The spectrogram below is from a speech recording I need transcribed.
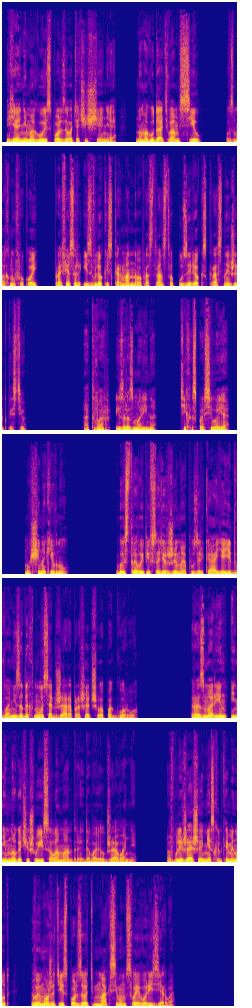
«Я не могу использовать очищение, но могу дать вам сил, Взмахнув рукой, профессор извлек из карманного пространства пузырек с красной жидкостью. «Отвар из розмарина?» — тихо спросила я. Мужчина кивнул. Быстро выпив содержимое пузырька, я едва не задохнулась от жара, прошедшего по горлу. «Розмарин и немного чешуи саламандры», — добавил Джованни. «В ближайшие несколько минут вы можете использовать максимум своего резерва.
